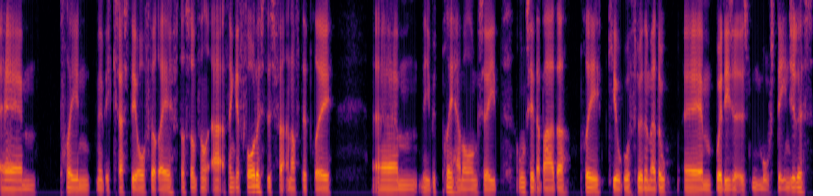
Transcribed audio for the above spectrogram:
um, playing maybe Christie off the left or something like that. I think if Forrest is fit enough to play, um, he would play him alongside alongside Abada, play Kyogo through the middle, um, where he's at his most dangerous,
